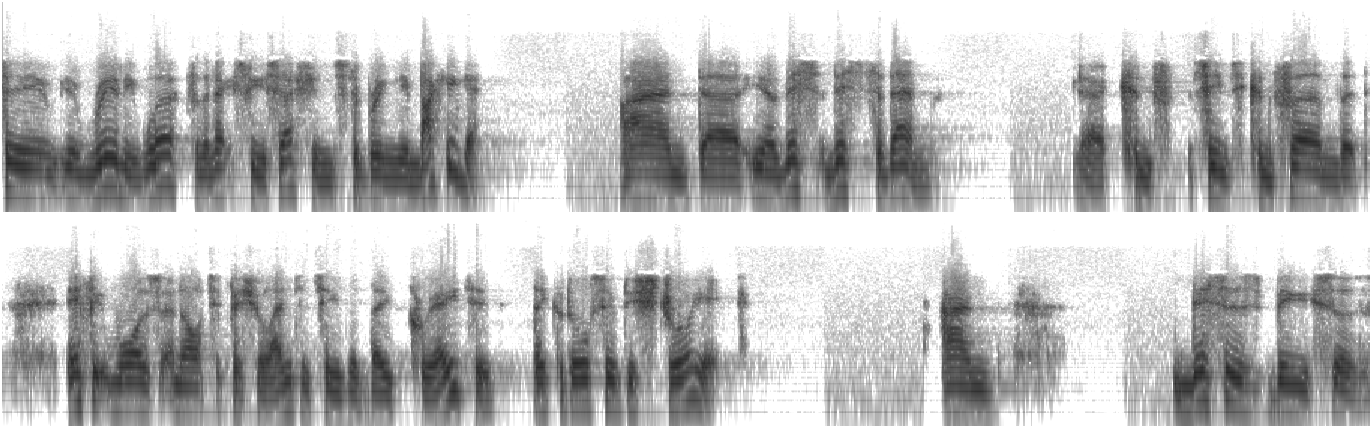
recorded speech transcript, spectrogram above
to really work for the next few sessions to bring him back again. And uh, you know, this this to them uh, seemed to confirm that if it was an artificial entity that they created, they could also destroy it. And this has been sort of,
